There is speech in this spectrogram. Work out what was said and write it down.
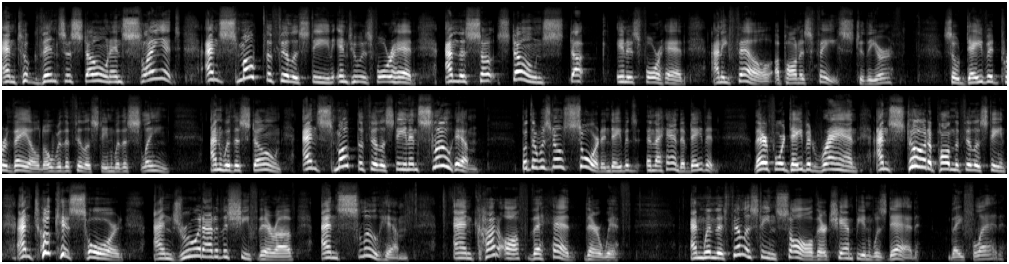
and took thence a stone and slang it and smote the Philistine into his forehead. And the so- stone stuck in his forehead, and he fell upon his face to the earth. So David prevailed over the Philistine with a sling and with a stone, and smote the Philistine and slew him. But there was no sword in David's in the hand of David. Therefore David ran and stood upon the Philistine, and took his sword, and drew it out of the sheath thereof, and slew him, and cut off the head therewith. And when the Philistines saw their champion was dead, they fled.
